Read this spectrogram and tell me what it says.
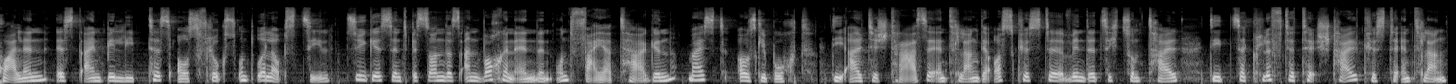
Hualen ist ein beliebtes Ausflugs- und Urlaubsziel. Züge sind besonders an Wochenenden und Feiertagen meist ausgebucht. Die alte Straße entlang der Ostküste windet sich zum Teil die zerklüftete Steilküste entlang.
